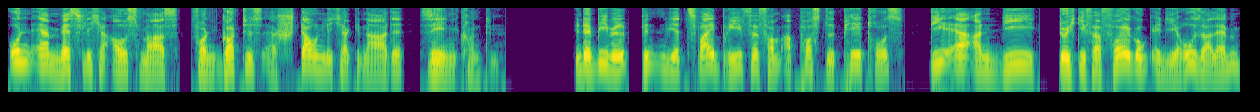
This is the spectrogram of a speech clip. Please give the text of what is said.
unermessliche Ausmaß von Gottes erstaunlicher Gnade sehen konnten. In der Bibel finden wir zwei Briefe vom Apostel Petrus, die er an die durch die Verfolgung in Jerusalem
